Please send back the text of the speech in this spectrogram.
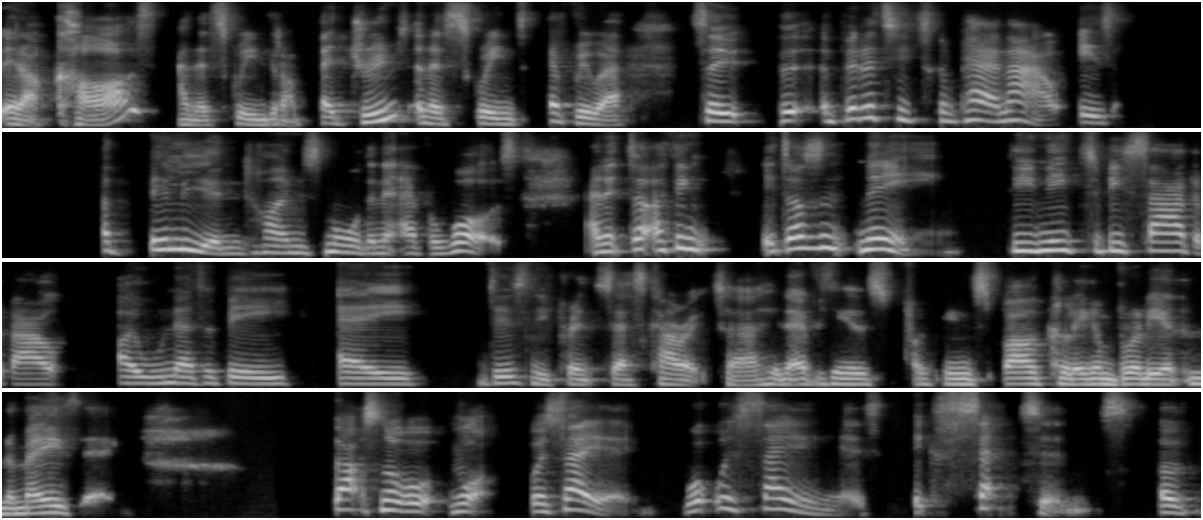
in our cars, and there's screens in our bedrooms, and there's screens everywhere. So the ability to compare now is a billion times more than it ever was. And it, I think it doesn't mean you need to be sad about. I will never be a Disney princess character, and everything is fucking sparkling and brilliant and amazing. That's not what we're saying. What we're saying is acceptance of,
